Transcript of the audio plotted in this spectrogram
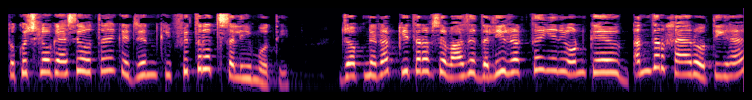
تو کچھ لوگ ایسے ہوتے ہیں کہ جن کی فطرت سلیم ہوتی، جو اپنے رب کی طرف سے واضح دلیل رکھتے ہیں یعنی ان کے اندر خیر ہوتی ہے،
